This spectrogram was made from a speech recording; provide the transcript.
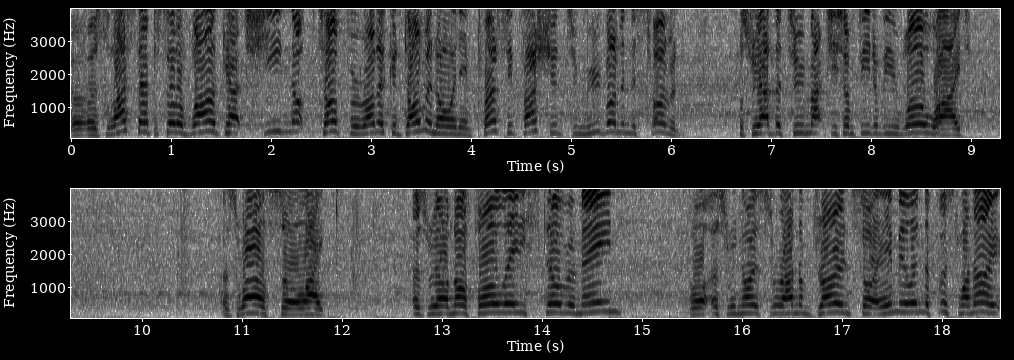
It was last episode of Wildcat, she knocked off Veronica Domino in impressive fashion to move on in this tournament. Plus we had the two matches on VW Worldwide as well, so like, as we all know, four ladies still remain. But as we know, it's a random drawing, so Amy Lynn, the first one out.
